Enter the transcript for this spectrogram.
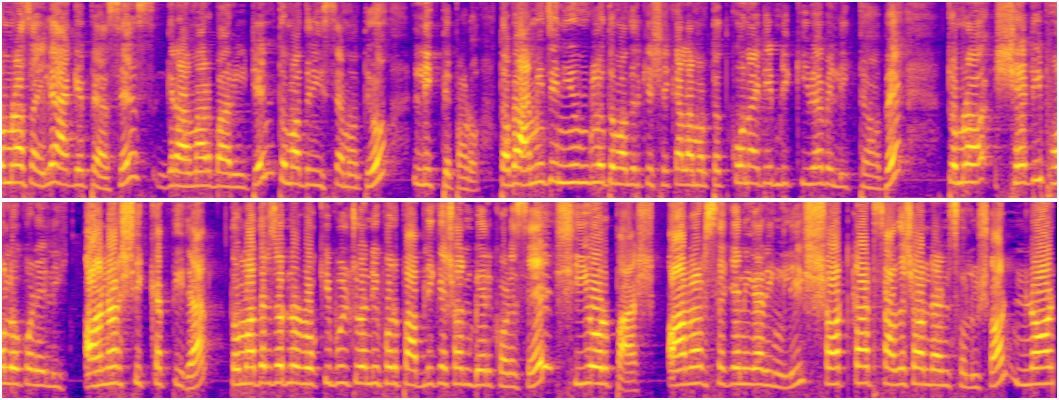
তোমরা চাইলে আগে প্যাসেজ, গ্রামার বা রিটেন তোমাদের ইচ্ছা মতেও লিখতে পারো। তবে আমি যে নিয়মগুলো তোমাদেরকে শেখালাম, অর্থাৎ কোন আইটেমটি কীভাবে লিখতে হবে, তোমরা সেটি ফলো করে লিখ অনার্স শিক্ষার্থীরা, তোমাদের জন্য রকিবুল টোয়েন্টি ফোর পাবলিকেশন বের করেছে sure pass. Honours second year English shortcut suggestion and solution non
